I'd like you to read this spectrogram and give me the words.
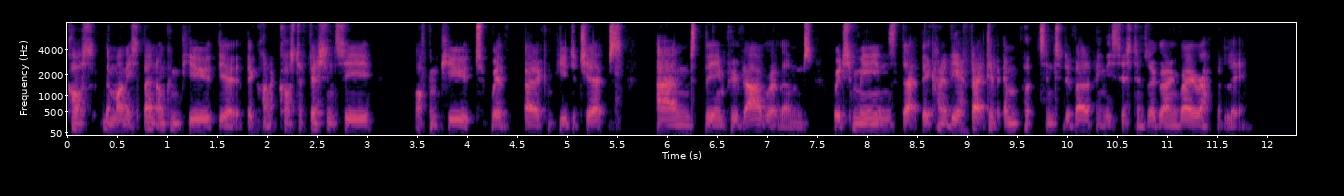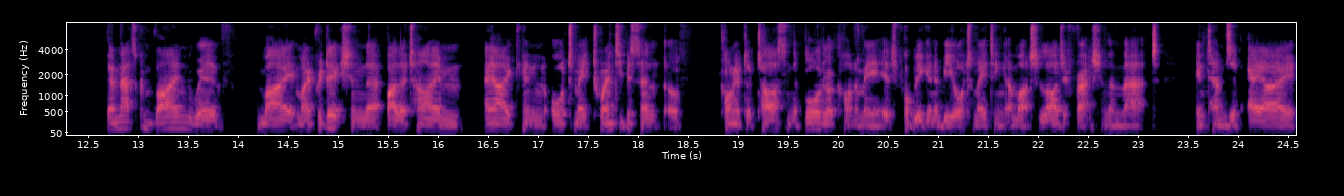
cost, the money spent on compute, the the kind of cost efficiency of compute with better computer chips, and the improved algorithms, which means that the kind of the effective inputs into developing these systems are growing very rapidly. Then that's combined with my my prediction that by the time AI can automate 20% of cognitive tasks in the broader economy, it's probably going to be automating a much larger fraction than that in terms of AI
